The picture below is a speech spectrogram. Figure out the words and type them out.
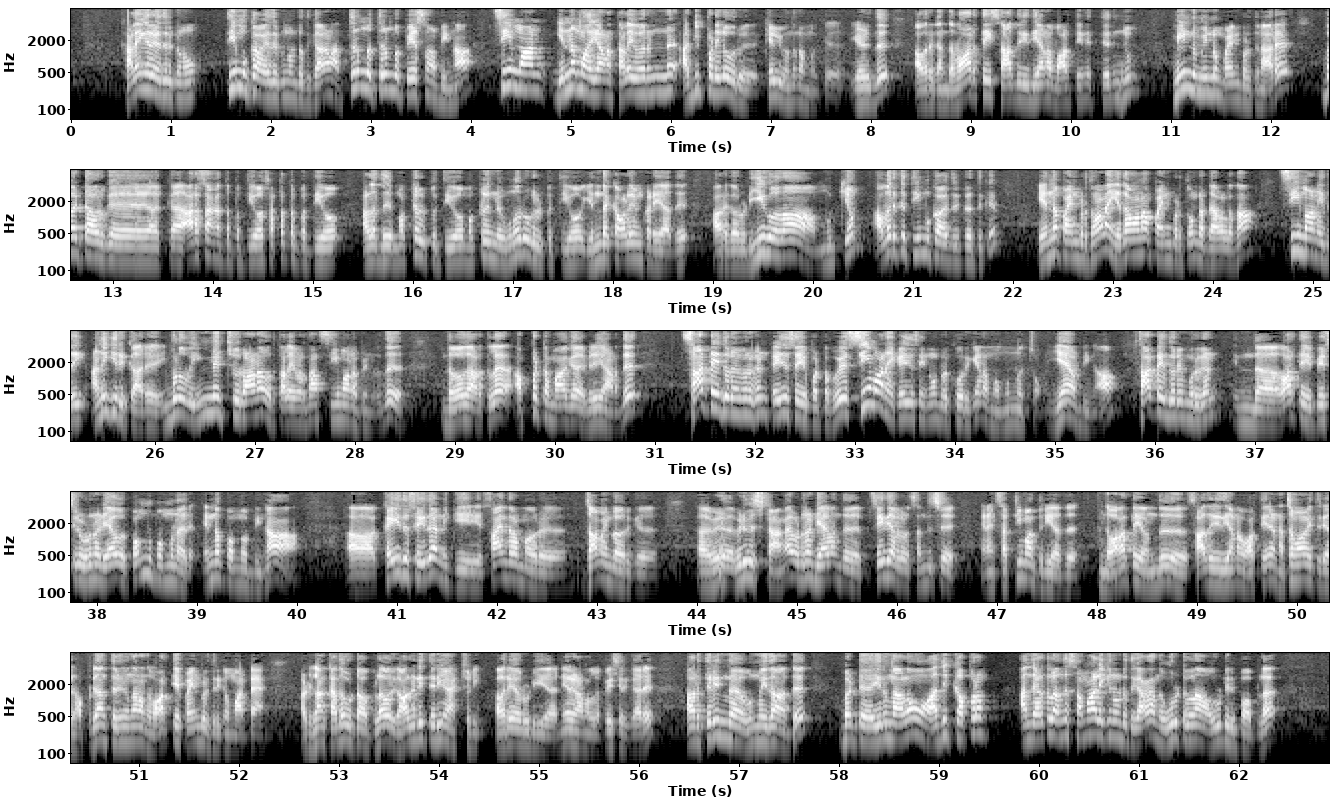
கலைஞரை எதிர்க்கணும் திமுக எதிர்க்கணுன்றதுக்காக நான் திரும்ப திரும்ப பேசணும் அப்படின்னா சீமான் என்ன மாதிரியான தலைவர்னு அடிப்படையில் ஒரு கேள்வி வந்து நமக்கு எழுது. அவருக்கு அந்த வார்த்தை சாதி ரீதியான வார்த்தைன்னு தெரிஞ்சும் மீண்டும் மீண்டும் பயன்படுத்தினாரு. பட் அவருக்கு க- அரசாங்கத்தை பத்தியோ சட்டத்தை பத்தியோ அல்லது மக்கள் பத்தியோ மக்களின் உணர்வுகள் பத்தியோ எந்த கவலையும் கிடையாது. அவருக்கு அவருடைய ஈகோ தான் முக்கியம். அவருக்கு திமுக எதிர்க்கிறதுக்கு என்ன பயன்படுத்தணும் எதை வேணா பயன்படுத்தணுன்ற லெவலில் தான் சீமான் இதை அணுகியிருக்காரு. இவ்வளவு இம்மெச்சூரான ஒரு தலைவர் தான் சீமான் அப்படின்றது இந்த விவகாரத்துல அப்பட்டமாக வெளியானது. சாட்டை துரைமுருகன் கைது செய்யப்பட்ட போய் சீமானை கைது செய்யணுன்ற கோரிக்கையை நம்ம முன் வச்சோம். ஏன் அப்படின்னா சாட்டை துரைமுருகன் இந்த வார்த்தையை பேசி உடனடியாக ஒரு பம்மு பம்முனாரு என்ன பம்மு அப்படின்னா ஆஹ் கைது செய்து அன்னைக்கு சாயந்தரம் அவர் ஜாமீன்ல அவருக்கு விடு- விடுவிச்சிட்டாங்க. உடனடியாக அந்த செய்தியாளர்களை சந்திச்சு எனக்கு சத்தியமா தெரியாது. இந்த வார்த்தையை வந்து சாதி ரீதியான வார்த்தையை நிஜமாவே தெரியாது. அப்படிதான் தெரிஞ்சுதான் அந்த வார்த்தையை பயன்படுத்திருக்க மாட்டேன். அப்படிலாம் கதை விட்டாப்புல அவருக்கு ஆல்ரெடி தெரியும் ஆக்சுவலி அவரே அவருடைய நேர்காணல பேசியிருக்காரு. அவர் தெரிந்த உண்மைதான் அது. பட் இருந்தாலும் அதுக்கப்புறம் அந்த இடத்துல வந்து சமாளிக்கணுன்றதுக்காக அந்த உருட்டெல்லாம் உருட்டிருப்பாப்புல.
